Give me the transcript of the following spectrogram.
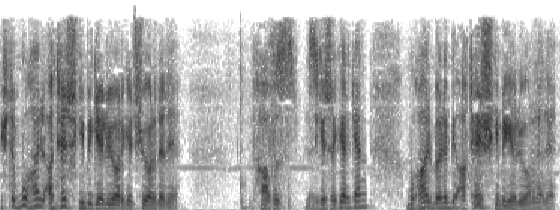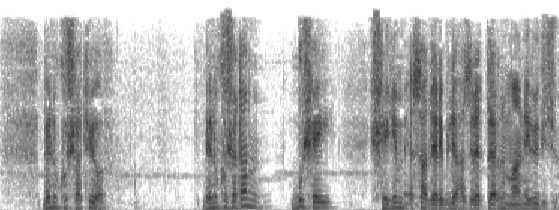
İşte bu hal ateş gibi geliyor geçiyor dedi. Hafız zikir çekerken bu hal böyle bir ateş gibi geliyor dedi. Beni kuşatıyor. Beni kuşatan bu şey Şeyhim Esad Erebili Hazretlerinin manevi gücü.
